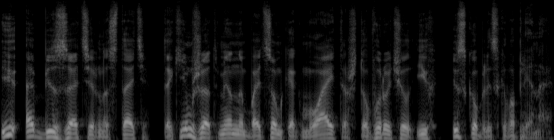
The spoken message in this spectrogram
И обязательно стать таким же отменным бойцом, как Муайта, что выручил их из коблицкого плена.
